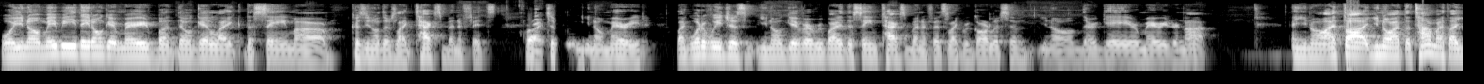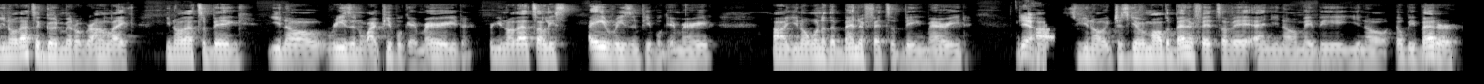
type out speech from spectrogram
well you know maybe they don't get married but they'll get like the same uh because you know there's like tax benefits Right. to you know married Like, what if we just, you know, give everybody the same tax benefits, like regardless of, you know, they're gay or married or not? And you know, I thought, you know, at the time, I thought, you know, that's a good middle ground. Like, you know, that's a big, you know, reason why people get married, or you know, that's at least a reason people get married. Uh, you know, one of the benefits of being married. Yeah. Uh, you know, just give them all the benefits of it, and you know, maybe you know it'll be better.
